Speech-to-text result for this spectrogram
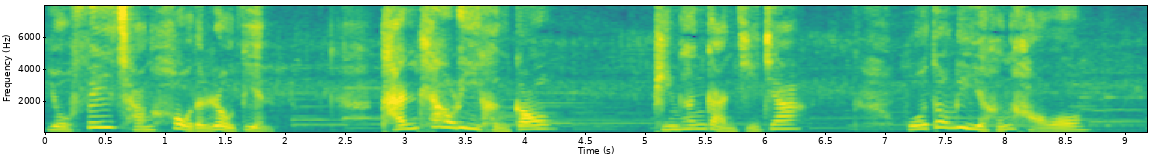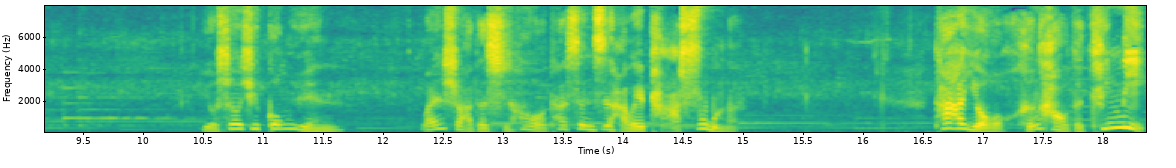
有非常厚的肉垫，弹跳力很高，平衡感极佳，活动力也很好哦。有时候去公园。玩耍的时候，它甚至还会爬树呢。他有很好的听力，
